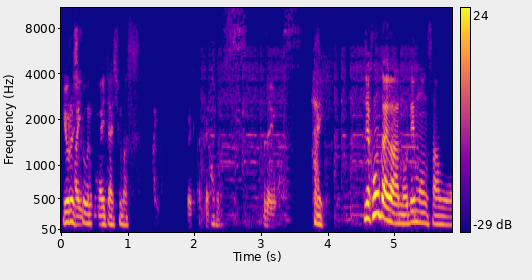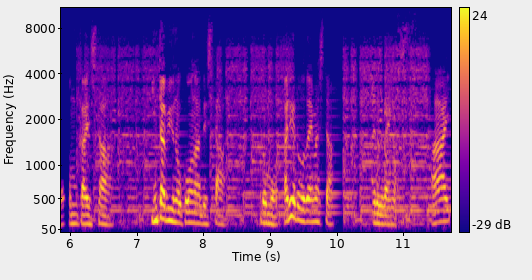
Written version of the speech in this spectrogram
よろしくお願いいたします。よろしくお願いします。ございます。はい。じゃあ今回はあの、レモンさんをお迎えしたインタビューのコーナーでした。どうもありがとうございました。ありがとうございます。はい。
